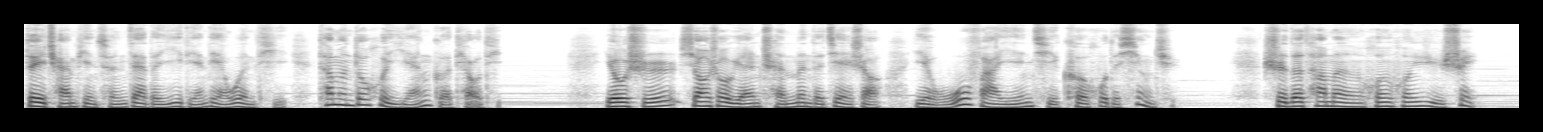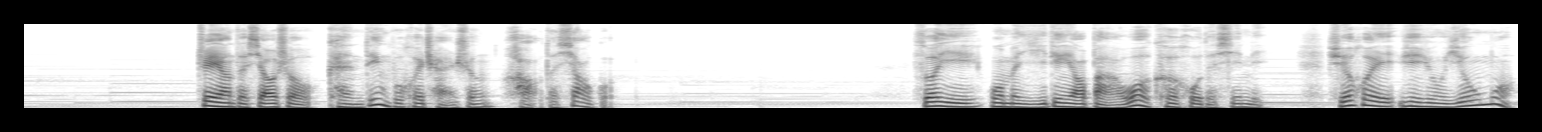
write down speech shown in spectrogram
对产品存在的一点点问题，他们都会严格挑剔。有时，销售员沉闷的介绍也无法引起客户的兴趣，使得他们昏昏欲睡。这样的销售肯定不会产生好的效果。所以，我们一定要把握客户的心理，学会运用幽默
